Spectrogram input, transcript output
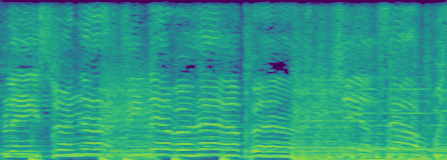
place where nothing ever happens. She out. with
